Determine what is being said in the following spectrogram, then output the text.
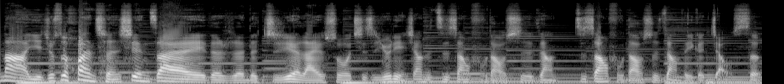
那也就是换成现在的人的职业来说，其实有点像是智商辅导师这样，智商辅导师这样的一个角色。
